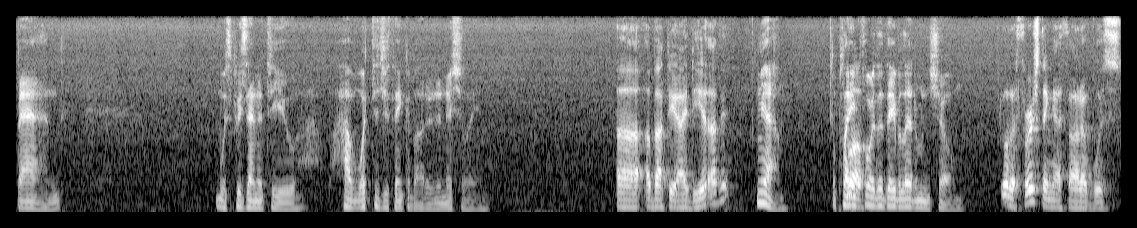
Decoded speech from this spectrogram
band was presented to you, how what did you think about it initially? Uh, about the idea of it, Yeah, playing Well- for the David Letterman show. well, the first thing I thought of was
